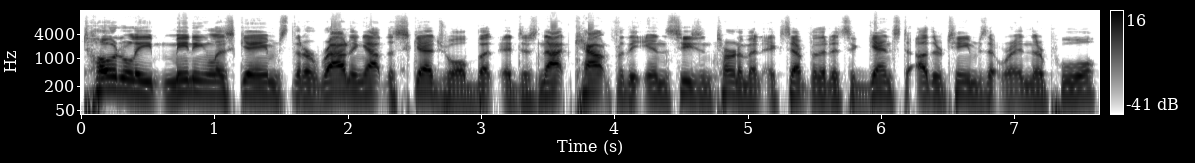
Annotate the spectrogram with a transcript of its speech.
totally meaningless games that are rounding out the schedule, but it does not count for the in-season tournament except for that it's against other teams that were in their pool.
